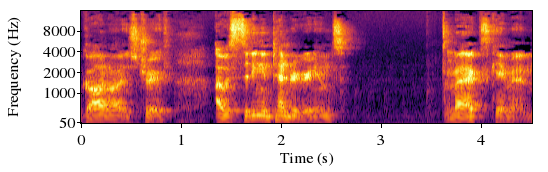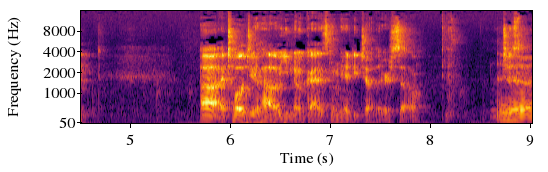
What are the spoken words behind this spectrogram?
God honest truth. I was sitting in Tender Greens. My ex came in. Uh, I told you how you know guys can hit each other, so just yeah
